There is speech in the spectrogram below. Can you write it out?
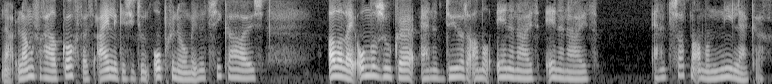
Nou, lang verhaal kort. Uiteindelijk is hij toen opgenomen in het ziekenhuis. Allerlei onderzoeken en het duurde allemaal in en uit, in en uit. En het zat me allemaal niet lekker.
